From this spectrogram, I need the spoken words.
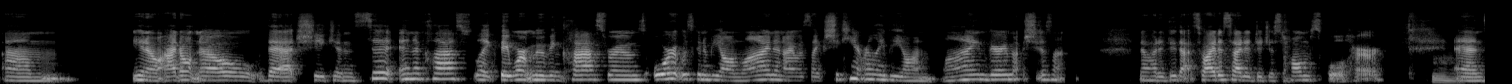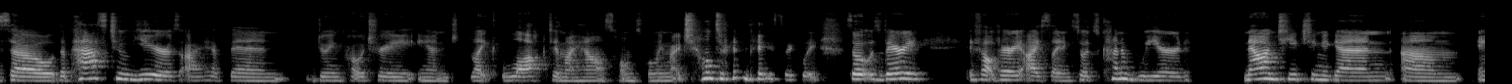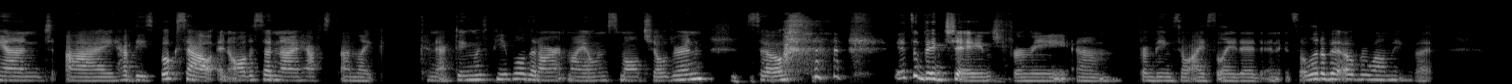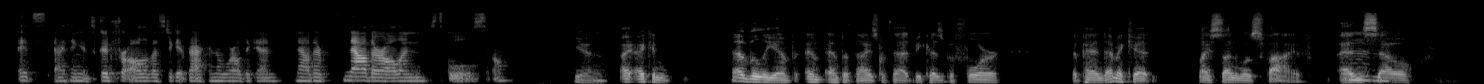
Um, you know, I don't know that she can sit in a class, like they weren't moving classrooms or it was going to be online. And I was like, she can't really be online very much. She doesn't know how to do that. So I decided to just homeschool her. Mm. And so the past two years, I have been doing poetry and like locked in my house, homeschooling my children, basically. So it was very, it felt very isolating. So it's kind of weird now I'm teaching again, um, and I have these books out, and all of a sudden I have to, I'm like connecting with people that aren't my own small children. so it's a big change for me um, from being so isolated, and it's a little bit overwhelming, but it's I think it's good for all of us to get back in the world again. Now they're now they're all in school, so yeah, I, I can heavily em- em- empathize with that because before the pandemic hit my son was five. And mm. so,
